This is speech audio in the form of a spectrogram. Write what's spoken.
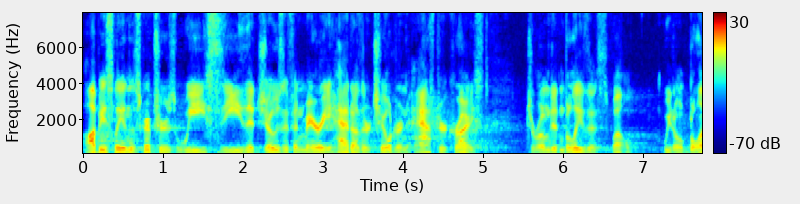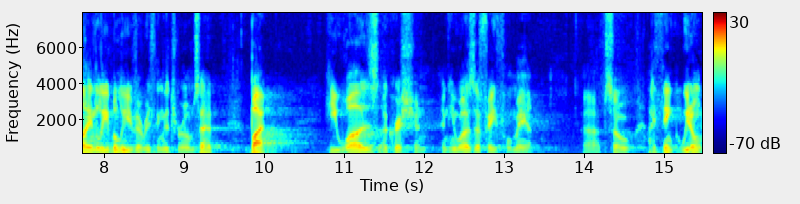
Obviously, in the scriptures, we see that Joseph and Mary had other children after Christ. Jerome didn't believe this. Well, we don't blindly believe everything that Jerome said. But he was a Christian and he was a faithful man. Uh, so I think we don't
